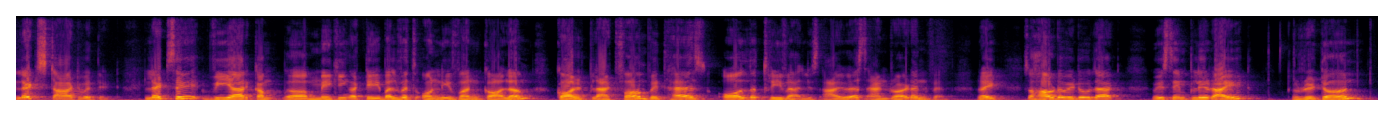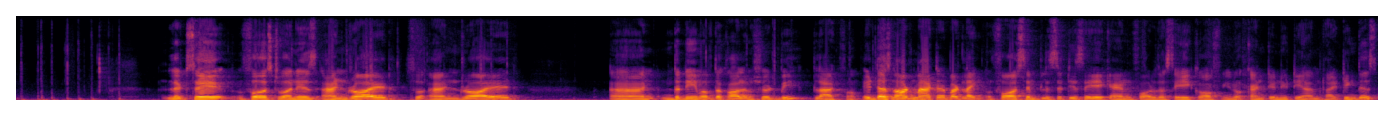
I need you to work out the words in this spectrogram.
let's start with it. Let's say we are uh, making a table with only one column called platform which has all the three values iOS, Android and web, right? So how do we do that? We simply write return let's say first one is Android. So Android and the name of the column should be platform. It does not matter, but like for simplicity sake and for the sake of, you know, continuity, I'm writing this.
